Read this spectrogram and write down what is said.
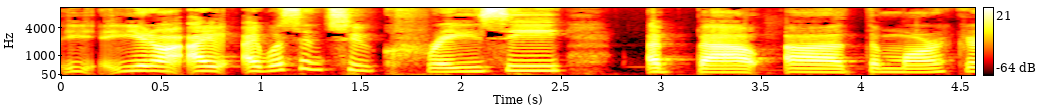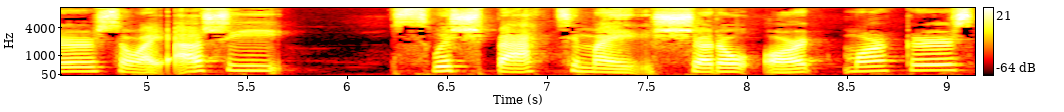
you know, I, I wasn't too crazy about uh, the marker. So I actually switched back to my shuttle art markers.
